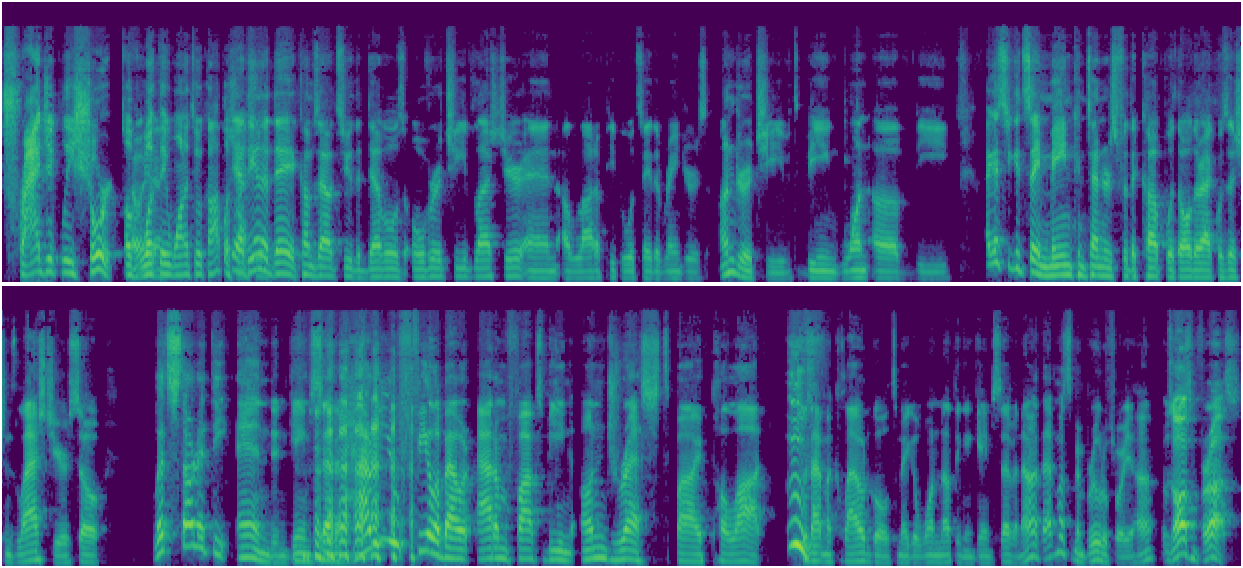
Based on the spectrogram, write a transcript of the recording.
tragically short of oh, what yeah. they wanted to accomplish. Yeah, at the year. end of the day, it comes out to the Devils overachieved last year, and a lot of people would say the Rangers underachieved, being one of the, I guess you could say, main contenders for the Cup with all their acquisitions last year. So Let's start at the end in game seven. How do you feel about Adam Fox being undressed by Palat for that McLeod goal to make it one nothing in game seven? Now, that must have been brutal for you, huh? It was awesome for us.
